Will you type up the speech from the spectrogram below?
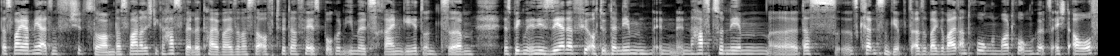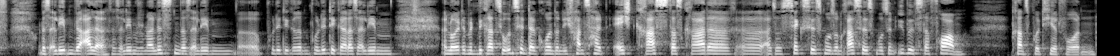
das war ja mehr als ein Shitstorm. Das war eine richtige Hasswelle teilweise, was da auf Twitter, Facebook und E-Mails reingeht. Und ähm, deswegen bin ich sehr dafür, auch die Unternehmen in, in Haft zu nehmen, äh, dass es Grenzen gibt. Also bei Gewaltandrohungen und Morddrohungen hört es echt auf. Und das erleben wir alle. Das erleben Journalisten, das erleben äh, Politikerinnen und Politiker, das erleben äh, Leute mit Migrationshintergrund. Und ich fand es halt echt krass, dass gerade äh, also Sexismus und Rassismus in übelster Form transportiert wurden.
